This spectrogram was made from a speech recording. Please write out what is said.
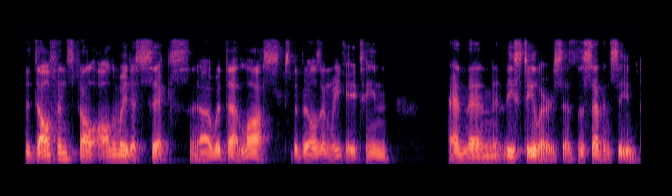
The Dolphins fell all the way to six uh, with that loss to the Bills in Week 18, and then the Steelers as the seven seed.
